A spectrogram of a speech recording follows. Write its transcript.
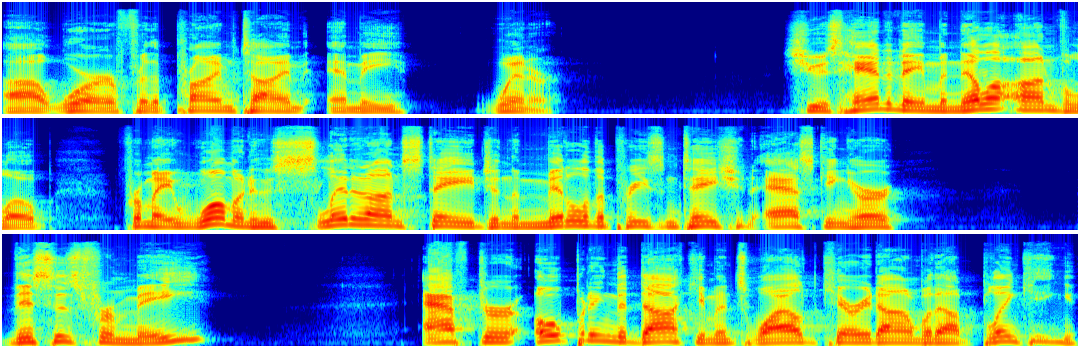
uh, were for the primetime Emmy winner. She was handed a manila envelope from a woman who slid it on stage in the middle of the presentation, asking her, This is for me? After opening the documents, Wilde carried on without blinking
